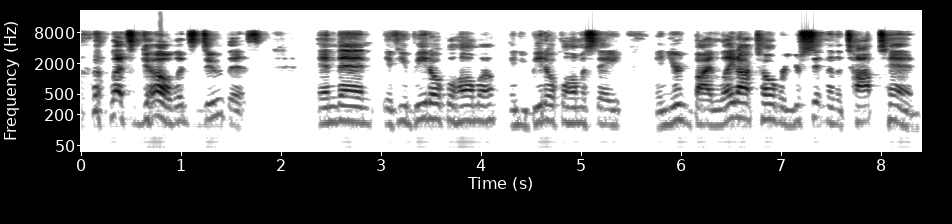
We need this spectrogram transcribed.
Let's go. Let's do this." And then if you beat Oklahoma and you beat Oklahoma State, and you're by late October, you're sitting in the top ten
